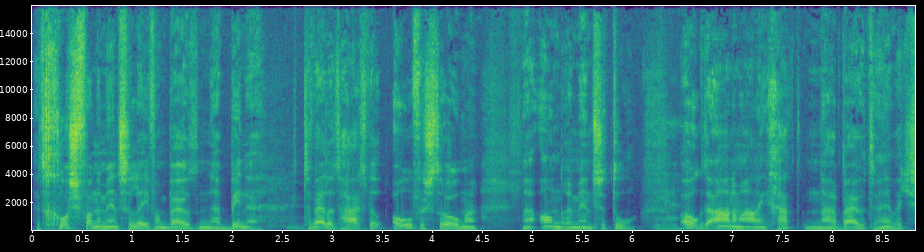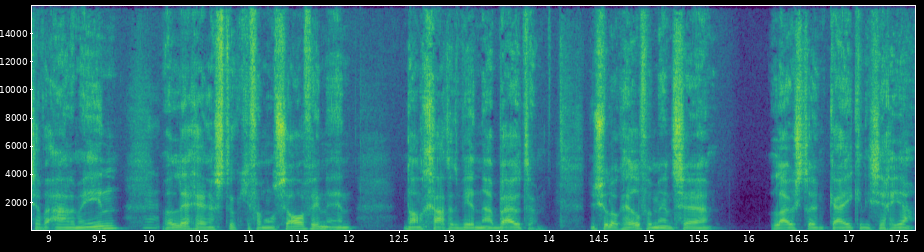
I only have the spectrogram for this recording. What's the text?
Het gros van de mensen leeft van buiten naar binnen. Terwijl het hart wil overstromen naar andere mensen toe. Ja. Ook de ademhaling gaat naar buiten. Hè? Wat je zegt, we ademen in, Ja. we leggen er een stukje van onszelf in en dan gaat het weer naar buiten. Nu zullen ook heel veel mensen luisteren en kijken die zeggen, ja,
